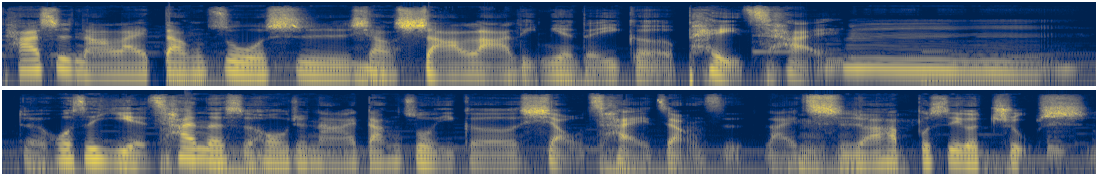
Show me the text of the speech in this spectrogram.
它是拿来当做是像沙拉里面的一个配菜。嗯嗯，对，或是野餐的时候就拿来当做一个小菜这样子来吃啊，它不是一个主食。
